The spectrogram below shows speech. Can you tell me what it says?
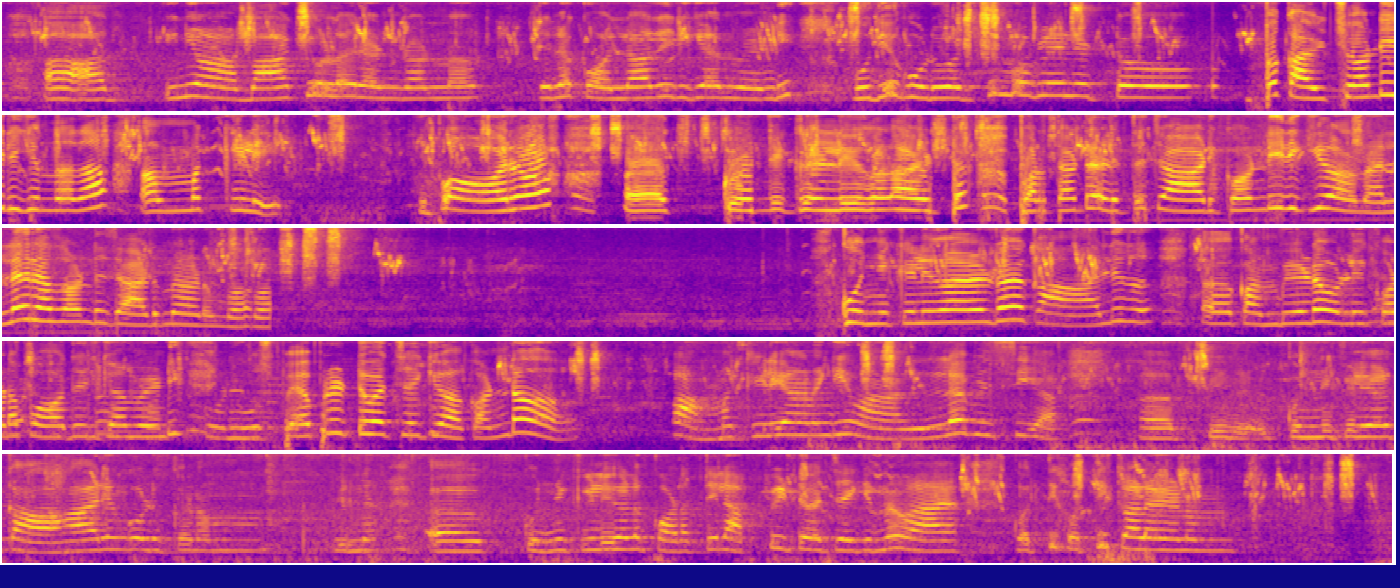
ഇനി ബാക്കിയുള്ള രണ്ടെണ്ണത്തിനെ കൊല്ലാതിരിക്കാൻ വേണ്ടി പുതിയ കുടുവടിച്ച് മുകളിലിട്ടു. ഇപ്പൊ കഴിച്ചുകൊണ്ടിരിക്കുന്നത് അമ്മക്കിളി. ഇപ്പോൾ ഓരോ കുഞ്ഞിക്കിളികളായിട്ട് പുറത്തോട്ട് എടുത്ത് ചാടിക്കൊണ്ടിരിക്കുക നല്ല രസമുണ്ട് ചാടുന്ന കാണുമ്പോൾ കുഞ്ഞിക്കിളികളുടെ കാൽ കമ്പിയുടെ ഉള്ളിൽ കൂടെ പോകാതിരിക്കാൻ വേണ്ടി ന്യൂസ് പേപ്പർ ഇട്ട് വച്ചേക്കുക കണ്ടോ? അപ്പൊ അമ്മക്കിളിയാണെങ്കിൽ നല്ല ബിസിയാ. പിന്നെ കുഞ്ഞിക്കിളികൾക്ക് ആഹാരം കൊടുക്കണം. പിന്നെ കുഞ്ഞിക്കിളികൾ കുടത്തിൽ അപ്പിട്ട് വച്ചേക്കുന്ന കൊത്തി കൊത്തി കളയണം.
